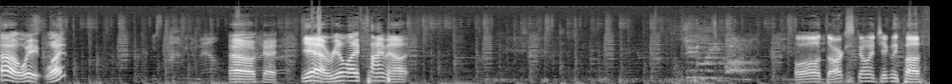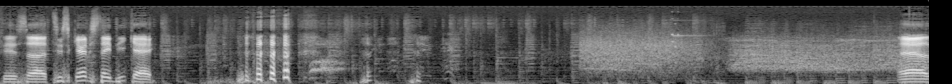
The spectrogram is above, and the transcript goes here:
oh wait, what? He's timing him out. Oh, okay. Yeah, real life timeout. Oh, Dark's going Jigglypuff. He's uh, too scared to stay DK. yeah,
